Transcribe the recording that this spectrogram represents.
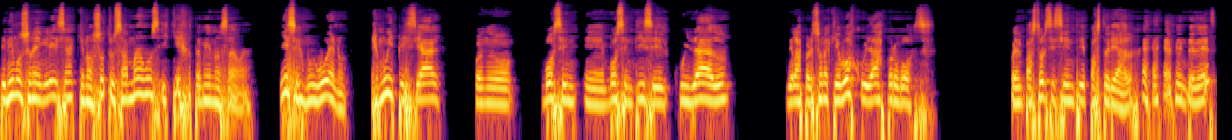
tenemos una iglesia que nosotros amamos y que ellos también nos aman. Y eso es muy bueno, es muy especial cuando vos, eh, vos sentís el cuidado de las personas que vos cuidás por vos. Cuando el pastor se siente pastoreado, ¿me entendés?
